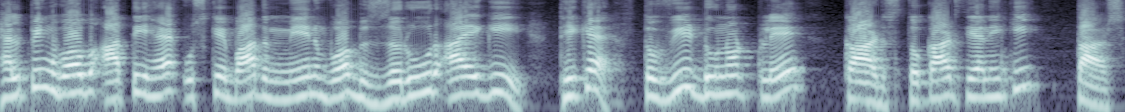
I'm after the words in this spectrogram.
हेल्पिंग वर्ब आती है, उसके बाद मेन वर्ब ज़रूर आएगी। ठीक है? तो we do not play cards तो कार्ड्स यानी कि ताश।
